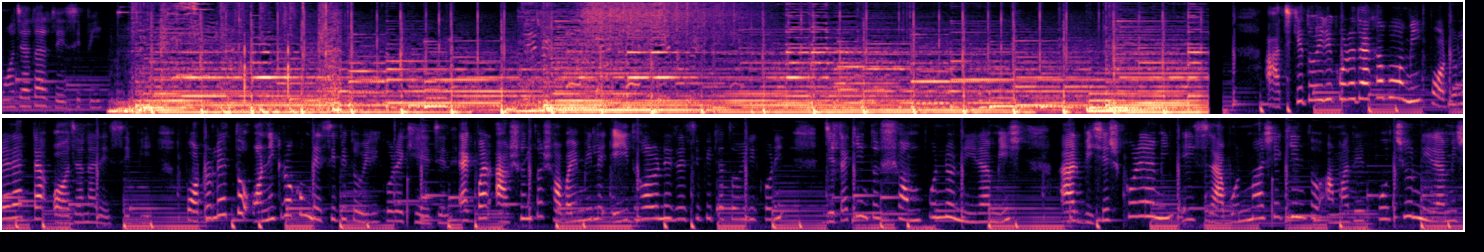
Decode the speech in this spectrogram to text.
মজাদার রেসিপি আমি পটলের একটা অজানা রেসিপি পটলের তো অনেক রকম রেসিপি তৈরি করে খেয়েছেন। একবার আসুন তো সবাই মিলে এই ধরনের রেসিপিটা তৈরি করি, যেটা কিন্তু সম্পূর্ণ নিরামিষ। আর বিশেষ করে আমি এই শ্রাবণ মাসে কিন্তু আমাদের প্রচুর নিরামিষ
